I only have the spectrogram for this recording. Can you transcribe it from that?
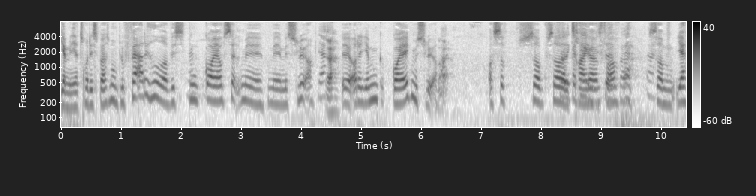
Jamen, jeg tror, det er et spørgsmål om blufærdighed, og hvis, nu går jeg jo selv med, med, med slør, Ja. Ja. øh, og derhjemme går jeg ikke med slør. Nej. Og så, så, så, Så er trækker jeg for, for. Ja. som, ja,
